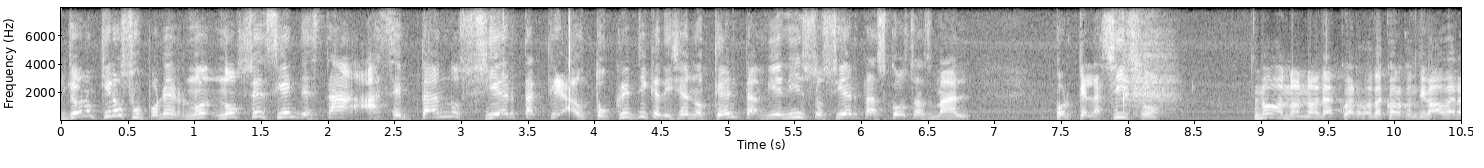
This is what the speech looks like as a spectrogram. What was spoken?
yo no quiero suponer. No, no sé si él está aceptando cierta autocrítica diciendo que él también hizo ciertas cosas mal, porque las hizo. No, no, no, de acuerdo, de acuerdo contigo. A ver,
